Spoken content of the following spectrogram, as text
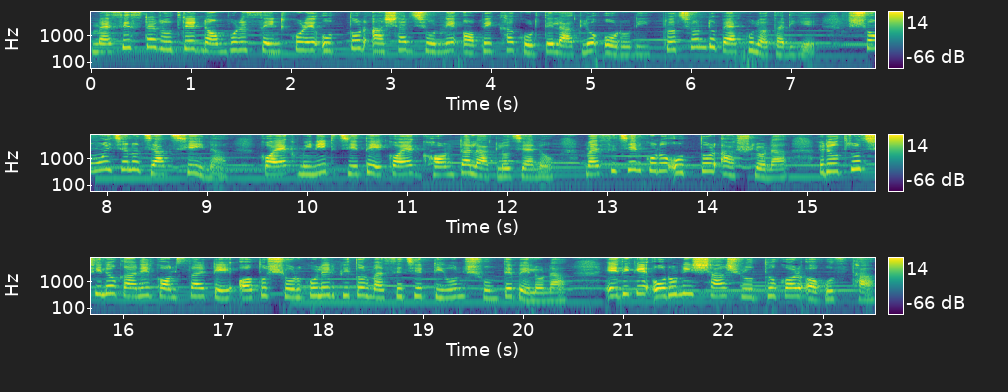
মেসেজটা রুদ্রের নম্বরে সেন্ড করে উত্তর আসার জন্য অপেক্ষা করতে লাগল অরুণী, প্রচণ্ড ব্যাকুলতা নিয়ে। সময় যেন যাচ্ছেই না। কয়েক মিনিট যেতে কয়েক ঘণ্টা লাগল যেন। মেসেজের কোনো উত্তর আসলো না। রুদ্র ছিল গানের কনসার্টে অত শোরগোলের ভিতর মেসেজের টিউন শুনতে পেল না। এদিকে অরুণীর শ্বাস রুদ্ধকর অবস্থা।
